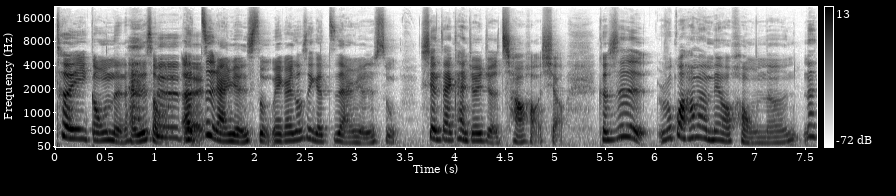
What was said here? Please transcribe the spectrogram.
特异功能还是什么 呃自然元素，每个人都是一个自然元素，现在看就会觉得超好笑，可是如果他们没有红呢，那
